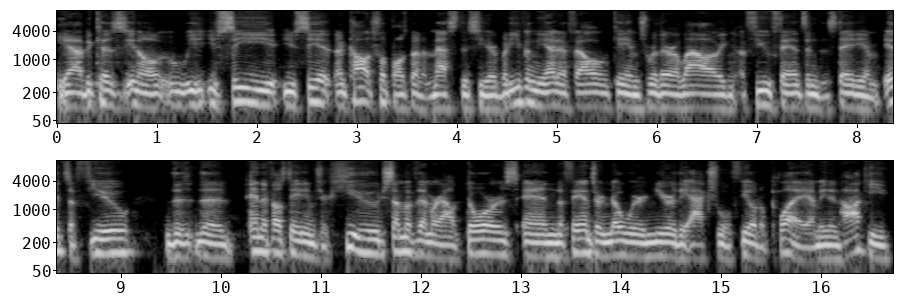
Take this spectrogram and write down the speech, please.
Yeah, because you know we, you see you see it. Uh, college football has been a mess this year, but even the NFL games where they're allowing a few fans into the stadium, it's a few. The the NFL stadiums are huge. Some of them are outdoors, and the fans are nowhere near the actual field of play. I mean, in hockey,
